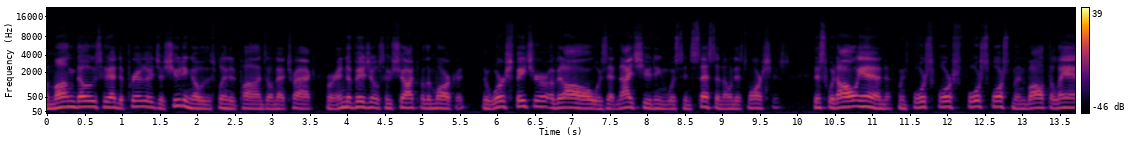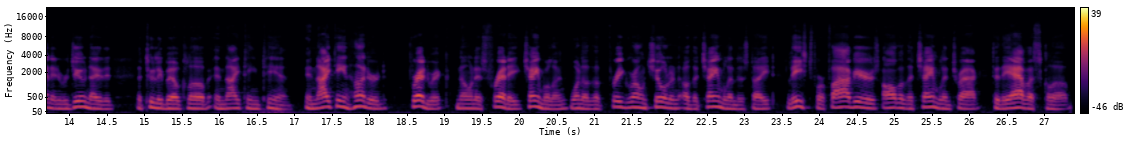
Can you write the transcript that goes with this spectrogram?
Among those who had the privilege of shooting over the splendid ponds on that track were individuals who shot for the market. The worst feature of it all was that night shooting was incessant on its marshes. This would all end when four, sports, four sportsmen bought the land and rejuvenated the Tule Belle Club in 1910. In 1900, Frederick, known as Freddie Chamberlain, one of the three grown children of the Chamberlain estate, leased for five years all of the Chamberlain tract to the Avis Club.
